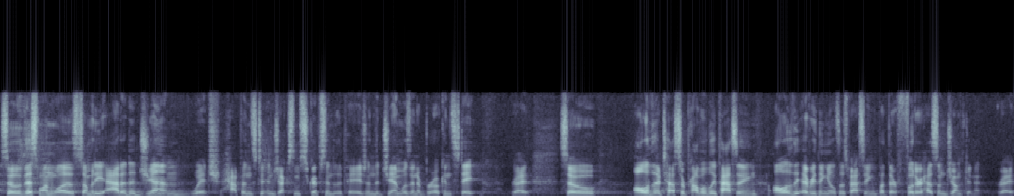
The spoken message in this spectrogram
So this one was somebody added a gem, which happens to inject some scripts into the page, and the gem was in a broken state, right? So all of their tests are probably passing, all of the, everything else is passing, but their footer has some junk in it, right?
